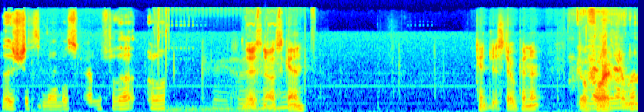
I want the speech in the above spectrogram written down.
There's just a normal scan for that. Hold on. okay so There's no scan. Can just open it. Go for it. Uh,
